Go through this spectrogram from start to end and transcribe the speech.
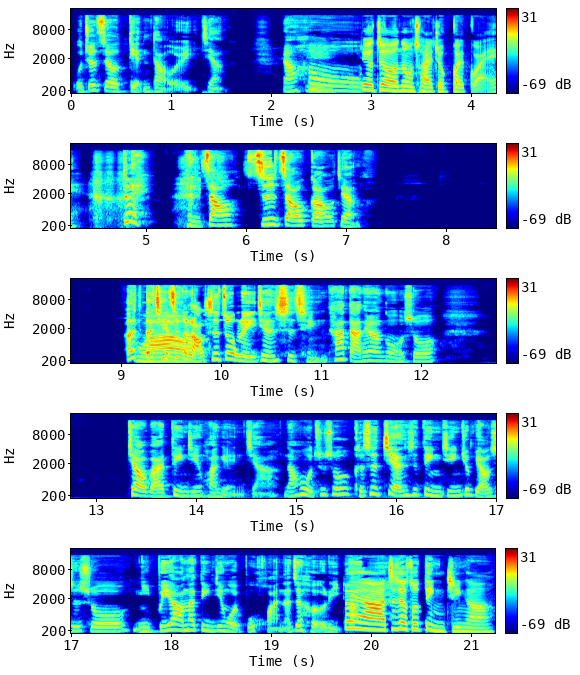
我就只有点到而已，这样，然后就最后弄出来就怪怪，对，很糟，之糟糕，这样，而而且这个老师做了一件事情，他打电话跟我说。叫我把定金还给人家，然后我就说，可是既然是定金，就表示说你不要那定金我也不还啊，这合理？对啊，这叫做定金啊。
